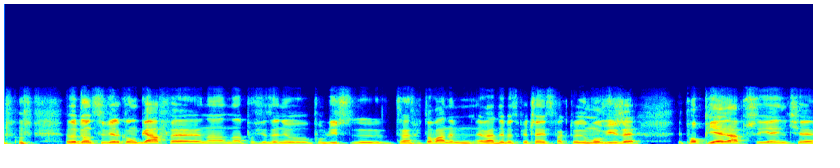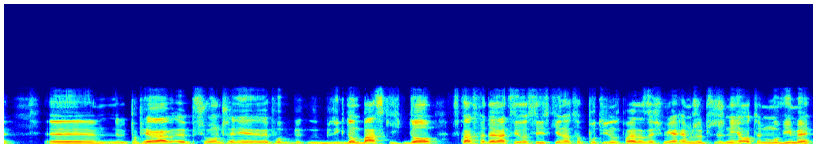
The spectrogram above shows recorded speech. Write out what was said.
robiący wielką gafę na, na posiedzeniu publicznym, transmitowanym Rady Bezpieczeństwa, który mówi, że popiera przyjęcie popiera yy, przyłączenie Republik Donbaskich do skład Federacji Rosyjskiej, na co Putin odpowiada ze śmiechem, że przecież nie o tym mówimy.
